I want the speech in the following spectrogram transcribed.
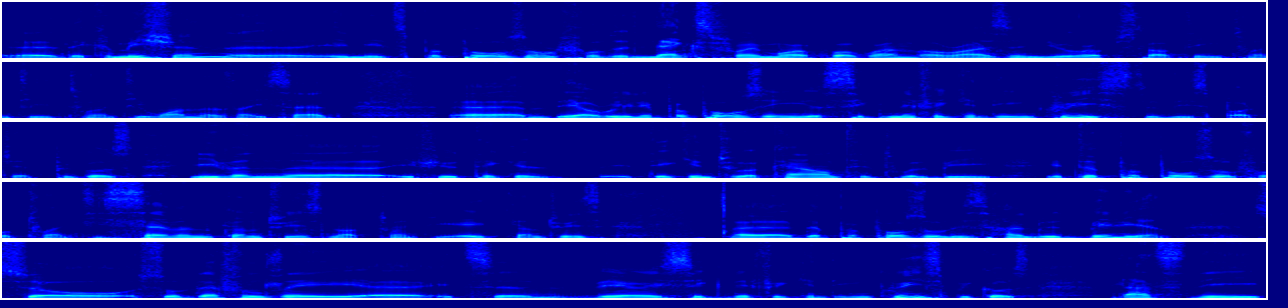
uh, the Commission, uh, in its proposal for the next framework program, Horizon Europe, starting 2021, as I said, um, they are really proposing a significant increase to this budget because even uh, if you take, a, take into account, it will be it's a proposal for 27 countries, not 28 countries. Uh, the proposal is 100 billion. So, so definitely, it's a very significant increase because that's the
